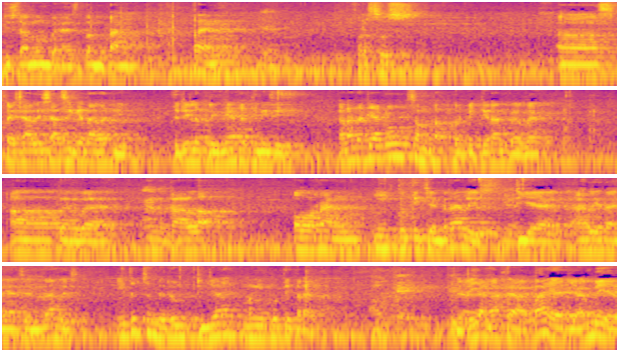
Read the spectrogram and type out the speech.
bisa membahas tentang tren Ya. versus uh, spesialisasi kita tadi. Jadi lebihnya ke gini sih. Karena tadi aku sempat berpikiran bahwa uh, bahwa Anu. kalau orang ngikuti generalis, Iya. dia alirannya generalis, itu cenderung dia mengikuti tren. Oke Jadi Ya. yang ada apa ya diambil.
